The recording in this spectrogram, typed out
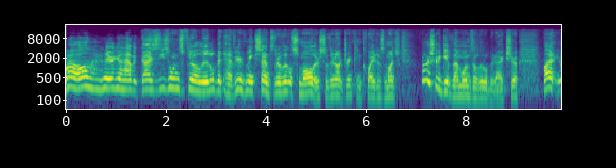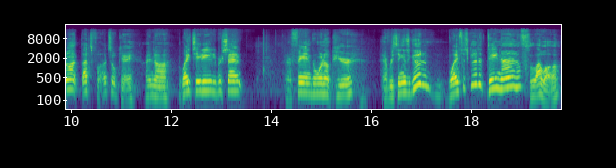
Well, there you have it, guys. These ones feel a little bit heavier. Makes sense. They're a little smaller, so they're not drinking quite as much. Probably should have give them ones a little bit extra. But, you know what? That's that's okay. And uh, lights at 80%. Our fan going up here. Everything is good. Life is good at day 9 of flower.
